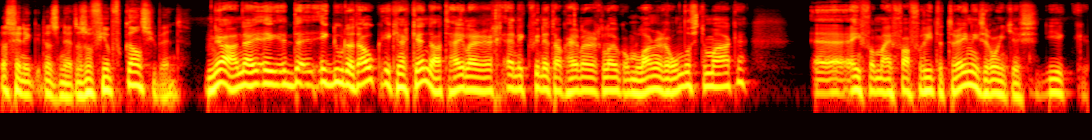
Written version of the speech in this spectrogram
Dat vind ik, dat is net alsof je op vakantie bent. Ja, nee, ik, de- ik doe dat ook. Ik herken dat heel erg. En ik vind het ook heel erg leuk om lange rondes te maken. Eh, een van mijn favoriete trainingsrondjes, die ik eh,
